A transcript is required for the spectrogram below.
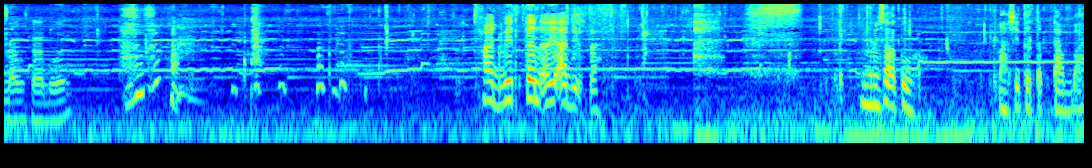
bagus kabur Ah, duit kan euy adik teh. Minus satu. Masih tetap tambah.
